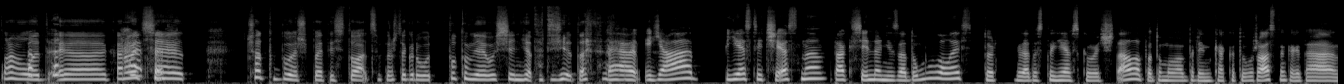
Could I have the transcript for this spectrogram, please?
Вот. Э, короче, что ты думаешь по этой ситуации? Потому что, я говорю, вот тут у меня вообще нет ответа. Э, я если честно, так сильно не задумывалась. Только когда Достоевского читала, подумала, блин, как это ужасно, когда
